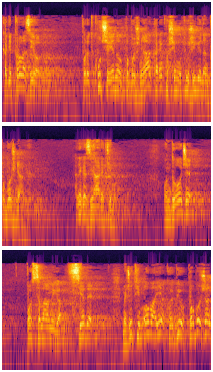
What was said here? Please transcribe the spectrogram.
kad je prolazio pored kuće jednog pobožnjaka, rekoše mu tu živi jedan pobožnjak. Hajde ga zjaretimo. On dođe, poselami ga, sjede. Međutim, ova, iako je bio pobožan,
